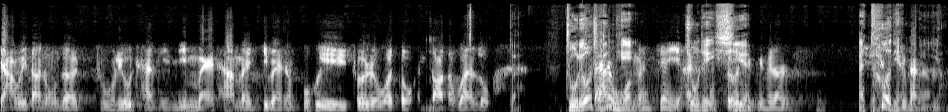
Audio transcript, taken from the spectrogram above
价位当中的主流产品，你买它们基本上不会说是我走很大的弯路，对，主流产品，我们建议还就这些。哎，特点不一样，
